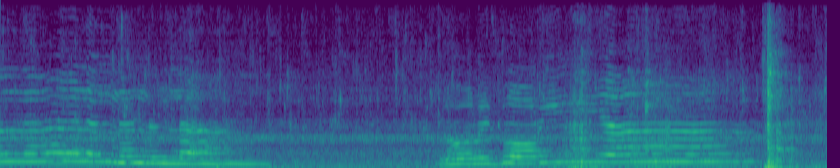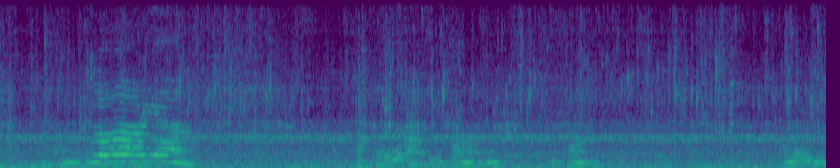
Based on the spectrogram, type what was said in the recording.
la la la la. Glory, Gloria. Gloria. Meron natin isang ano, ngayon.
